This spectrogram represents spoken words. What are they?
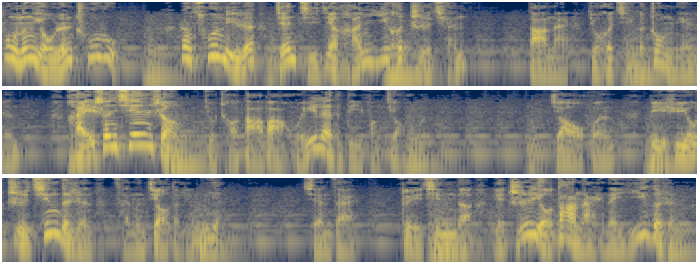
不能有人出入，让村里人捡几件寒衣和纸钱，大奶就和几个壮年人。海山先生就朝大坝回来的地方叫魂，叫魂必须由至亲的人才能叫得灵验。现在最亲的也只有大奶奶一个人了，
